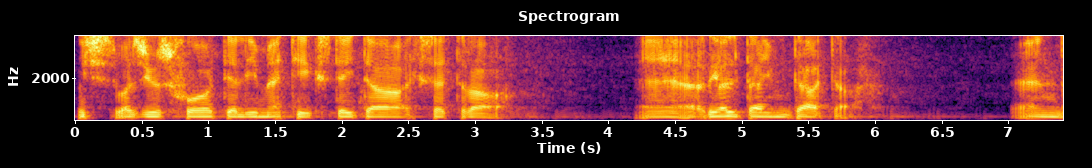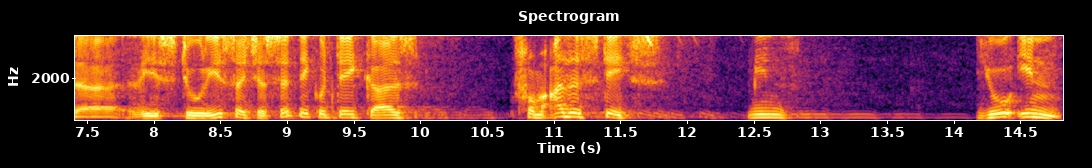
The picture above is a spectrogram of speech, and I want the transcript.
which was used for telematics data etc uh, real-time data and uh, these two researchers said they could take cars from other states. Means you in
